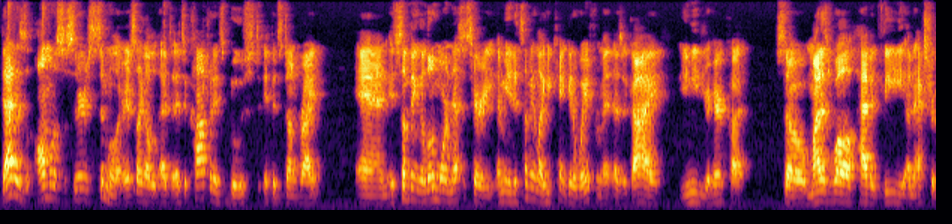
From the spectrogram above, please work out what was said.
that is almost very similar. It's like a it's a confidence boost if it's done right, and it's something a little more necessary. I mean, it's something like you can't get away from it as a guy. You need your haircut, so might as well have it be an extra,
